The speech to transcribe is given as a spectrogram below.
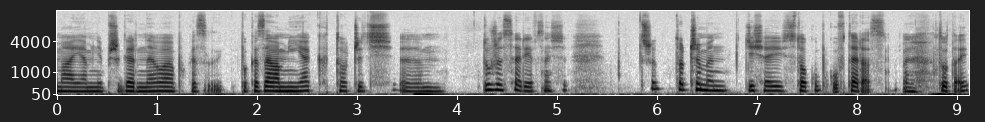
Maja mnie przygarnęła, pokaz pokazała mi, jak toczyć duże serie, w sensie toczymy dzisiaj 100 kubków teraz, e, tutaj.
